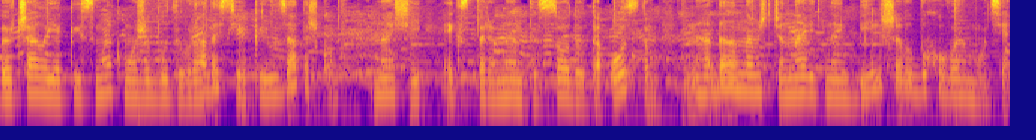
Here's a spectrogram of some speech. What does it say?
вивчали, який смак може бути у радості, який у затишку. Наші експерименти з содою та оцтом нагадали нам, що навіть найбільша вибухова емоція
